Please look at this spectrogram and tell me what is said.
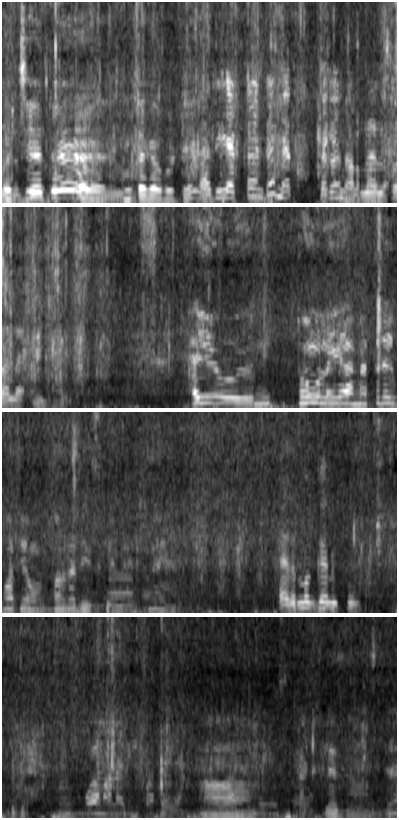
పచ్చి అయితే ఉంటాయి కాబట్టి. అది ఎట్ట అంటే మెత్తగా నలపాలి. అయ్యో తూములు అయ్యా మెత్తగా అయిపోతాయేమో. త్వరగా తీసుకెళ్ళి. పెద్ద మొగ్గనుకు వస్తే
